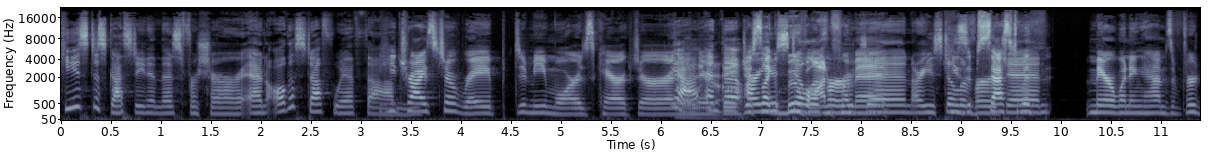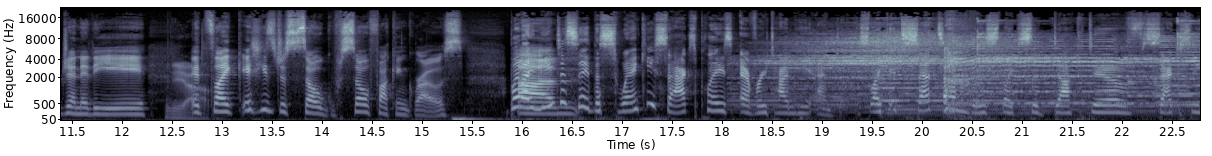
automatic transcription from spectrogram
he's disgusting in this for sure, and all the stuff with um, he tries to rape Demi Moore's character, and Yeah, then they're- they just like move on from it. virgin? Are you still He's a obsessed with Mare Winningham's virginity. Yeah. It's like it, he's just so so fucking gross. But I need to Um, say the swanky sax plays every time he enters. Like it sets up this like seductive, sexy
